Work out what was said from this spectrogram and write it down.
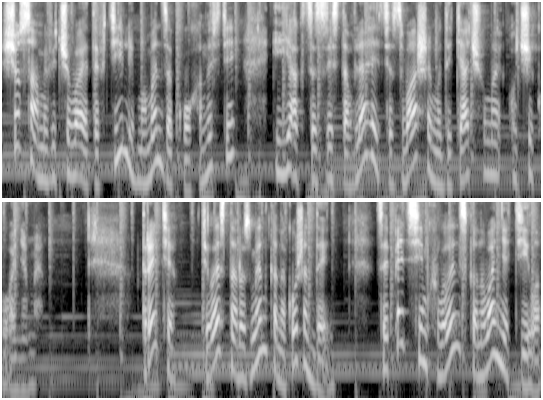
що саме відчуваєте в тілі в момент закоханості, і як це зіставляється з вашими дитячими очікуваннями. Третє тілесна розминка на кожен день. Це 5-7 хвилин сканування тіла,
